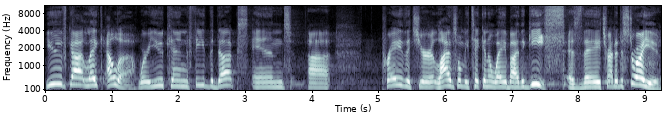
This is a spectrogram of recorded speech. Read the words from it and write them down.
You've got Lake Ella where you can feed the ducks and uh, pray that your lives won't be taken away by the geese as they try to destroy you.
